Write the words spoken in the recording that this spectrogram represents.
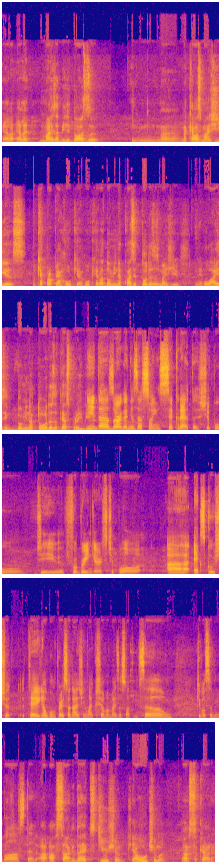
ela, ela é mais habilidosa na, naquelas magias do que a própria Hulk. A Hulk ela domina quase todas as magias. Né? O Aizen domina todas, até as proibidas. E das organizações secretas, tipo, de Fullbringers, tipo, a Execution. Tem algum personagem lá que chama mais a sua atenção? Que você não gosta? A, a saga da Execution, que é a última, nossa, cara,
